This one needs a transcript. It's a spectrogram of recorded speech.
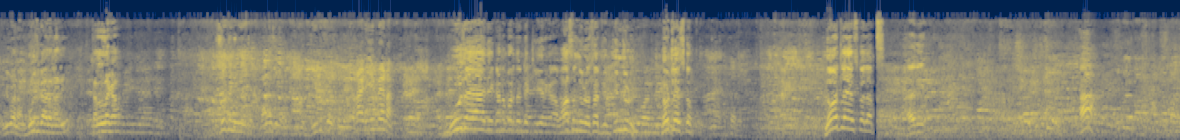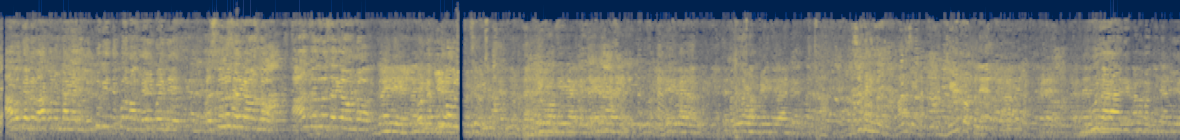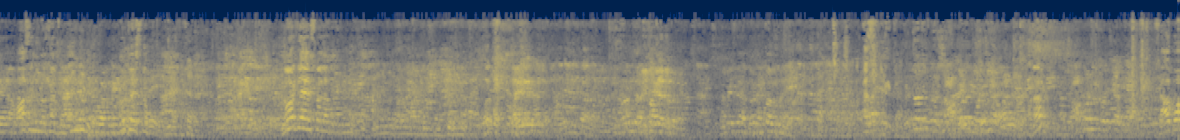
ఇదిగోనా బూజు కాదన్నది తెల్లగా బూజ అది కనపడుతుంటే క్లియర్గా వాసన చూడు సార్ దీన్ని తిందుడు నోట్లో వేసుకో. నోట్లో వేసుకోలే అది. ఆవకంటే రాకుండా ఉంటాం కానీ ఎందుకు ఈ తిప్పులు మాకు లేనిపోయింది? ప్రశ్నలు సరిగా ఉండవు ఆన్సర్లు సరిగా ఉండవు. జీడిపప్పులే వాసన నోట్లో వేసుకో నోట్లో షాప్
